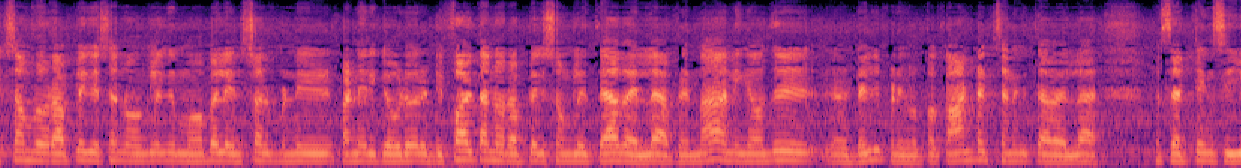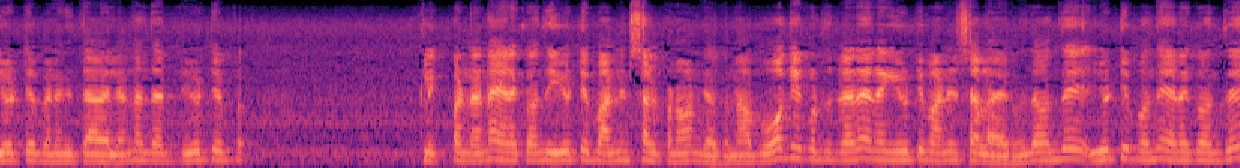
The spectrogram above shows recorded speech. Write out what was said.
எக்ஸாம்பிள் ஒரு அப்ளிகேஷன் உங்களுக்கு மொபைல் இன்ஸ்டால் பண்ணி பண்ணியிருக்க விட ஒரு டிஃபால்ட்டான ஒரு அப்ளிகேஷன் உங்களுக்கு தேவையில்லை அப்படின்னா நீங்கள் வந்து டெலிட் பண்ணிக்கலாம் இப்போ கான்டாக்ட்ஸ் எனக்கு தேவையில்லை. செட்டிங்ஸ் யூடியூப் எனக்கு தேவையில்லைன்னா அந்த யூடியூப் கிளிக் பண்ணேன்னா எனக்கு வந்து யூடியூப் அன்இன்ஸ்டால் பண்ணுவான்னு கேட்கும் நான் ஓகே கொடுத்துட்டேன்னா எனக்கு யூடியூப் அன்இன்ஸ்டால் ஆயிரும். இதை வந்து யூடியூப் வந்து எனக்கு வந்து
